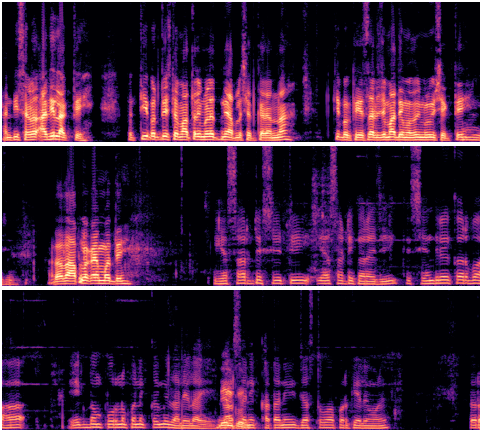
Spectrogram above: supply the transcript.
आणि ती सगळ्यात आधी लागते. पण ती प्रतिष्ठा मात्र मिळत नाही आपल्या शेतकऱ्यांना. ती फक्त एस आर टीच्या माध्यमातून मिळू शकते. दादा आपलं काय मत आहे? एस आर टी शेती यासाठी करायची की सेंद्रिय कर्ब हा एकदम पूर्णपणे कमी झालेला आहे. रासायनिक खताने जास्त वापर केल्यामुळे. तर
